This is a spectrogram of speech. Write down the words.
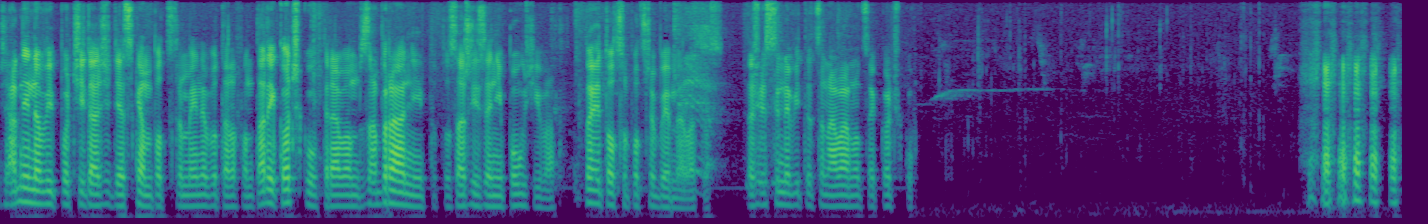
Žádný nový počítač dětském pod stromy nebo telefon. Tady kočku, která vám zabrání toto zařízení používat. To je to, co potřebujeme letos. Takže si nevíte, co na Vánoce kočku.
